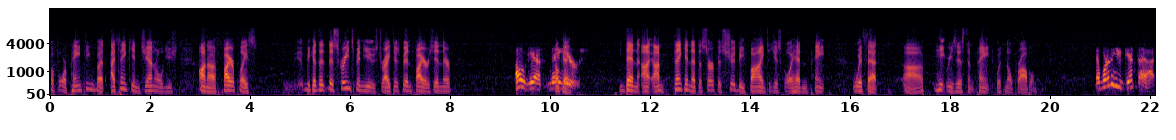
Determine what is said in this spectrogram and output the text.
before painting. But I think in general, you sh- on a fireplace because the, the screen's been used, right? There's been fires in there Oh yes, many Okay. years. then I, I'm thinking that the surface should be fine to just go ahead and paint with that uh, heat-resistant paint with no problem. And where do you get that?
